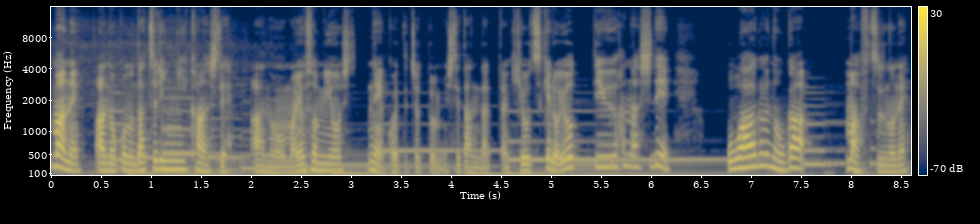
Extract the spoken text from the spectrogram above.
まあね、あの、この脱輪に関して、あの、まあ、よそ見をね、こうやってちょっとしてたんだったら気をつけろよっていう話で終わるのが、まあ、普通のね、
